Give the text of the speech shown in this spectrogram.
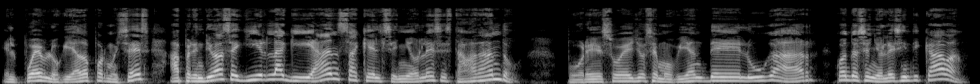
El pueblo, guiado por Moisés, aprendió a seguir la guianza que el Señor les estaba dando. Por eso ellos se movían de lugar cuando el Señor les indicaba.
